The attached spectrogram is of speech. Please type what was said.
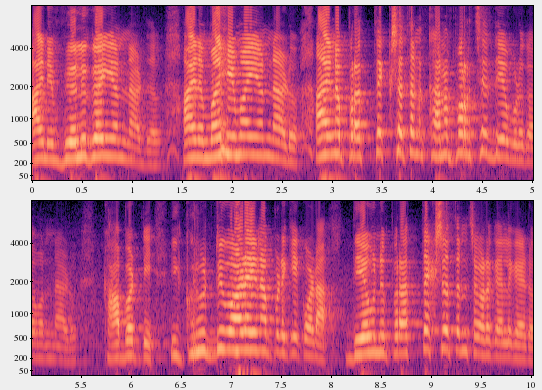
ఆయన వెలుగై ఉన్నాడు. ఆయన మహిమై ఉన్నాడు. ఆయన ప్రత్యక్షతను కనపరిచే దేవుడుగా ఉన్నాడు. కాబట్టి ఈ గుడ్డివాడైనప్పటికీ కూడా దేవుని ప్రత్యక్షతను చూడగలిగాడు.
